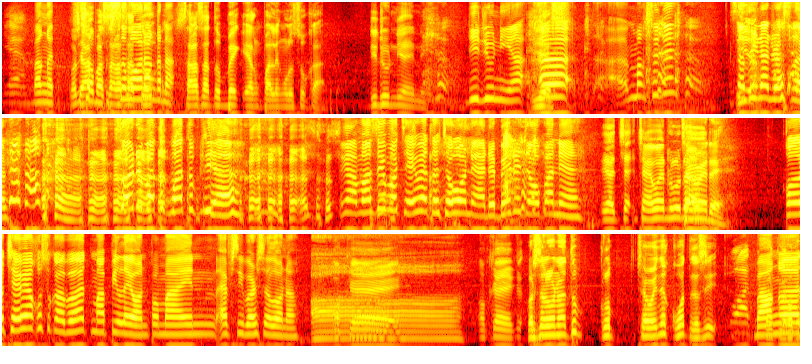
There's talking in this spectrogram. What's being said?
Ya. banget. Siapa sem- salah semua satu orang kena. salah satu back yang paling lu suka di dunia ini? Di dunia, Yes. eh, eh, maksudnya Sabrina Dressler. Soalnya batuk-batuk dia. Enggak, maksudnya mau cewek atau cowok nih? Ada beda jawabannya. Ya ce- cewek dulu dah. Cewek deh. Kalau cewek aku suka banget Mapi Leon, pemain FC Barcelona. Oke. Ah. Oke. Barcelona tuh klub ceweknya kuat gak sih? Kuat. Banget. banget,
